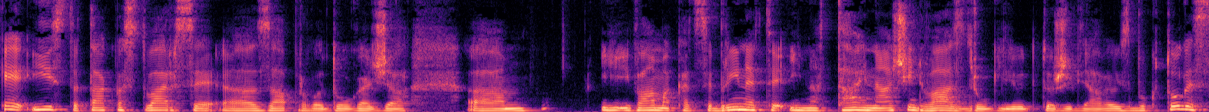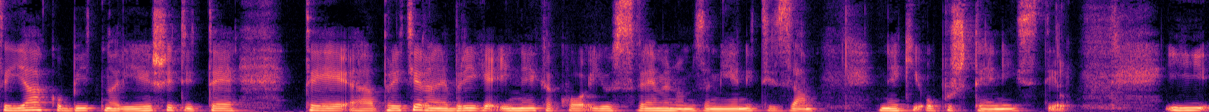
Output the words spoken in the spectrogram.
E, ista takva stvar se zapravo događa i vama kad se brinete i na taj način vas drugi ljudi doživljavaju. Zbog toga se jako bitno riješiti te te pretjerane brige i nekako ju s vremenom zamijeniti za neki opušteniji stil. I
